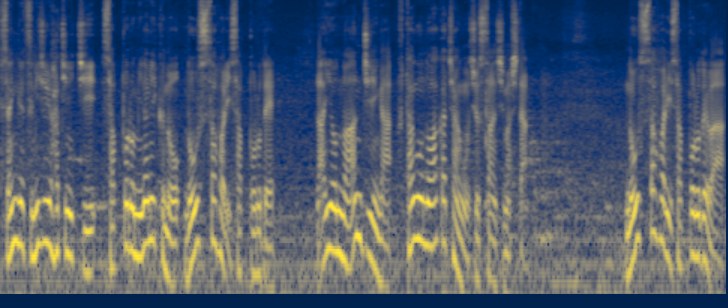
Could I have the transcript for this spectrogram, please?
先月28日札幌南区のノースサファリ札幌でライオンのアンジーが双子の赤ちゃんを出産しました。ノースサファリ札幌では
